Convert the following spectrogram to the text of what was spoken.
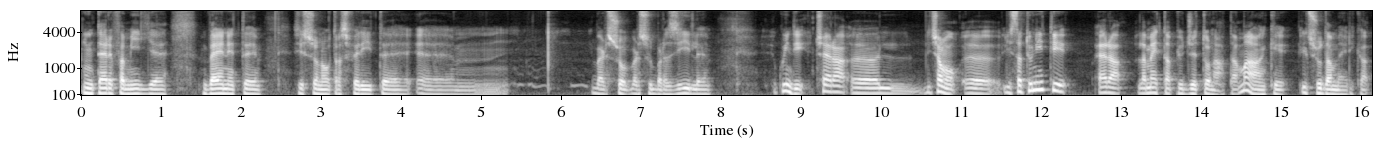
intere famiglie venete si sono trasferite ehm, verso, verso, il Brasile. Quindi c'era, eh, diciamo, eh, gli Stati Uniti era la meta più gettonata, ma anche il Sud America.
